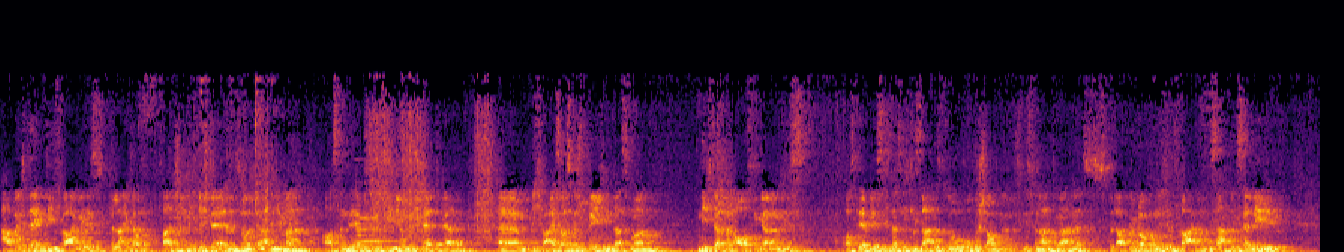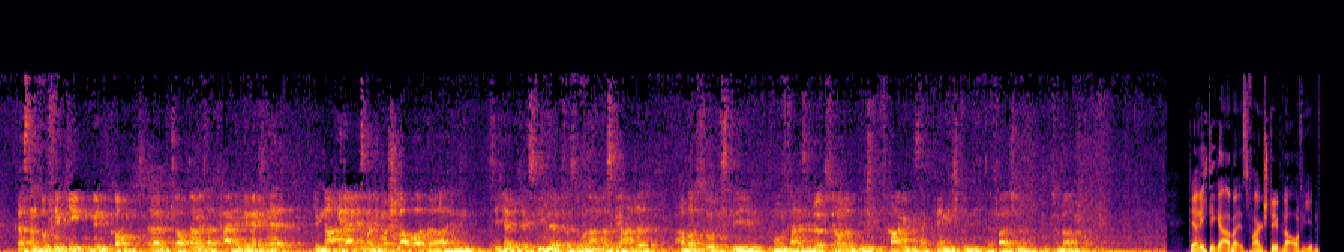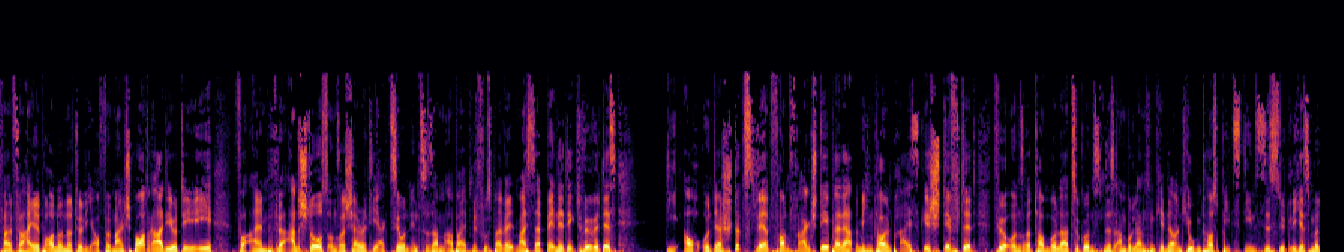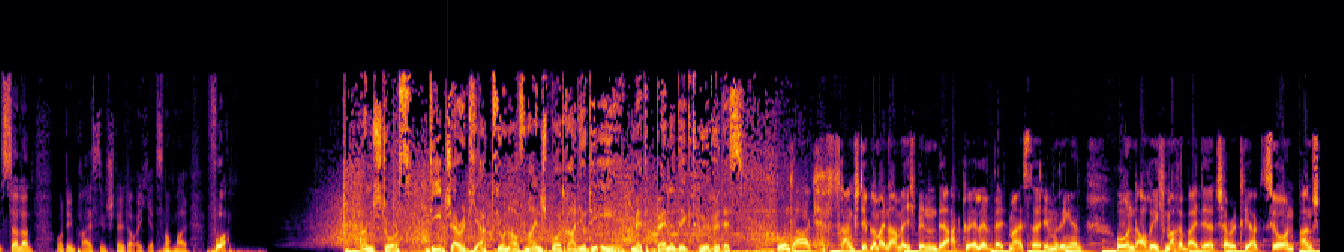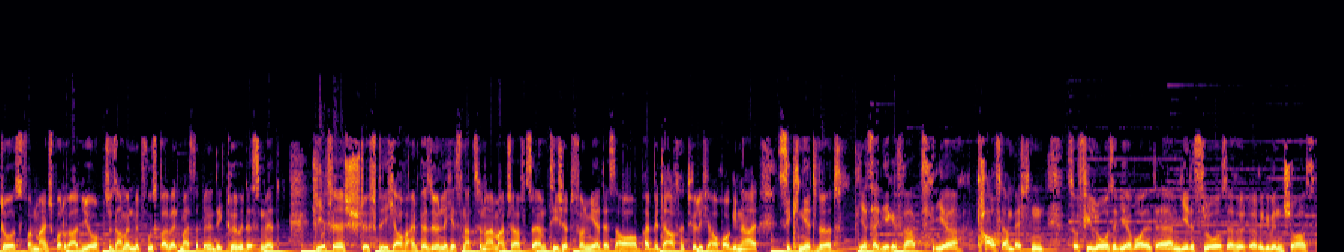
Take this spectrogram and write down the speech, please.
Aber ich denke, die Frage ist vielleicht auch falsch nicht gestellt. Es sollte an jemand aus dem DRB-Präsidium gestellt werden. Ähm, ich weiß aus Gesprächen, dass man nicht davon ausgegangen ist, aus der Sicht, dass sich die Sache so hochschaukelt. Sie ist von Anfang an, es wird abgeblockt und nicht in Frage und die Sache ist erledigt. Dass dann so viel Gegenwind kommt, äh, ich glaube, damit hat keiner gerechnet. Im Nachhinein ist man immer schlauer, da hätten sicherlich jetzt viele Personen anders gehandelt. Aber so ist die momentane Situation und die Frage, wie gesagt, denke ich, bin nicht der Falsche zu beantworten. Der Richtige aber ist Frank Stäbler auf jeden Fall für Heilbronn und natürlich auch für meinsportradio.de, vor allem für Anstoß, unsere Charity-Aktion in Zusammenarbeit mit Fußballweltmeister Benedikt Hövedes, die auch unterstützt wird von Frank Stäbler. Der hat nämlich einen tollen Preis gestiftet für unsere Tombola zugunsten des ambulanten Kinder- und Jugendhospizdienstes Südliches Münsterland und den Preis, den stellt er euch jetzt nochmal vor. Anstoß. Die Charity-Aktion auf meinsportradio.de mit Benedikt Hövedes. Guten Tag, Frank Stäbler mein Name. Ich bin der aktuelle Weltmeister im Ringen und auch ich mache bei der Charity-Aktion Anstoß von meinsportradio zusammen mit Fußball-Weltmeister Benedikt Hövedes mit. Hierfür stifte ich auch ein persönliches Nationalmannschafts-T-Shirt von mir, das auch bei Bedarf natürlich auch original signiert wird. Jetzt seid ihr gefragt. Ihr kauft am besten so viel Lose wie ihr wollt. Ähm, jedes Los erhöht eure Gewinn Gewinnchance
